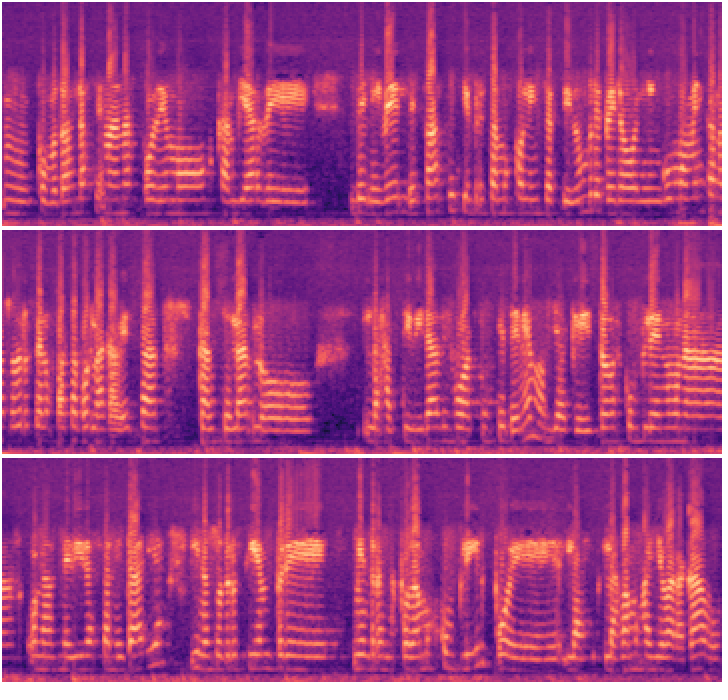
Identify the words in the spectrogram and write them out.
mm, como todas las semanas, podemos cambiar de, nivel, de fase, siempre estamos con incertidumbre, pero en ningún momento a nosotros se nos pasa por la cabeza cancelarlo las actividades o actos que tenemos, ya que todas cumplen unas, unas medidas sanitarias y nosotros siempre, mientras las podamos cumplir, pues las, las vamos a llevar a cabo.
